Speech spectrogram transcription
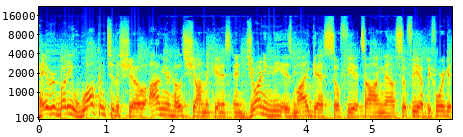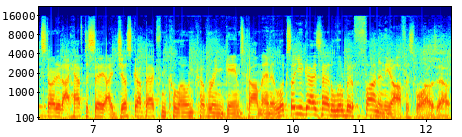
Hey everybody, welcome to the show. I'm your host Shaun McInnis, and joining me is my guest Sophia Tong. Now, Sophia, before we get started, I have to say I just got back from Cologne covering Gamescom, and it looks like you guys had a little bit of fun in the office while I was out.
